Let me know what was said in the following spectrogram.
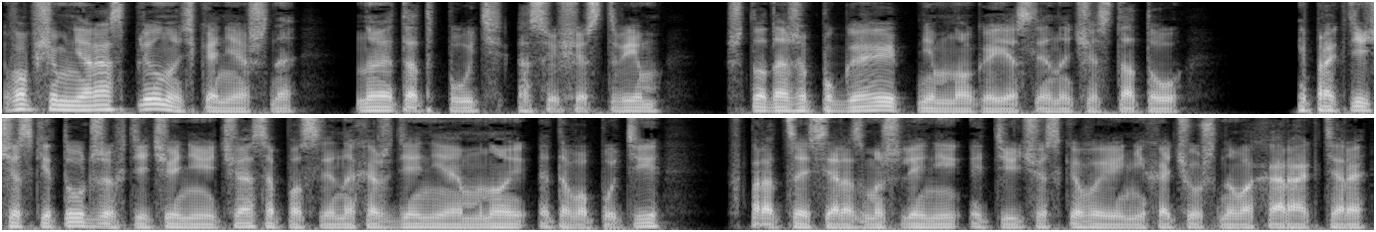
В общем, не расплюнуть, конечно, но этот путь осуществим, что даже пугает немного, если на чистоту. И практически тут же, в течение часа после нахождения мной этого пути, в процессе размышлений этического и нехочушного характера,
